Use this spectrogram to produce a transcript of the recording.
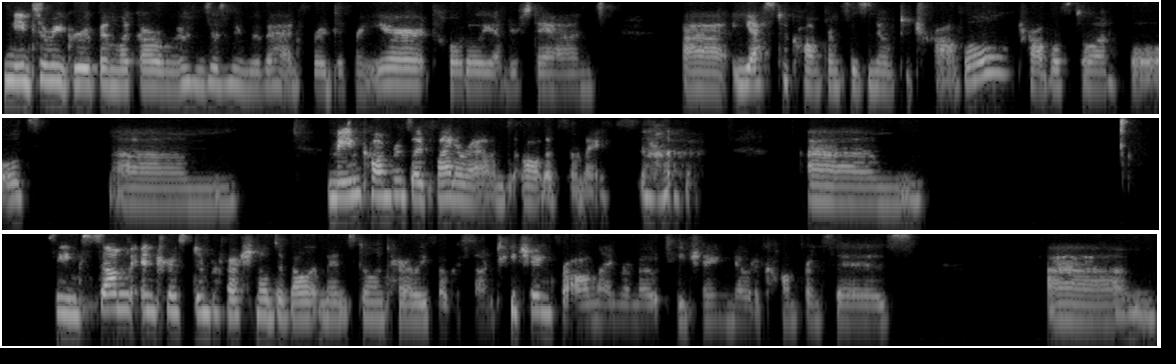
Need to regroup and lick our wounds as we move ahead for a different year. Totally understand. Uh, yes to conferences, no to travel. Travel still on hold. Um, main conference I plan around. Oh, that's so nice. um, seeing some interest in professional development, still entirely focused on teaching for online remote teaching, no to conferences. Um,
